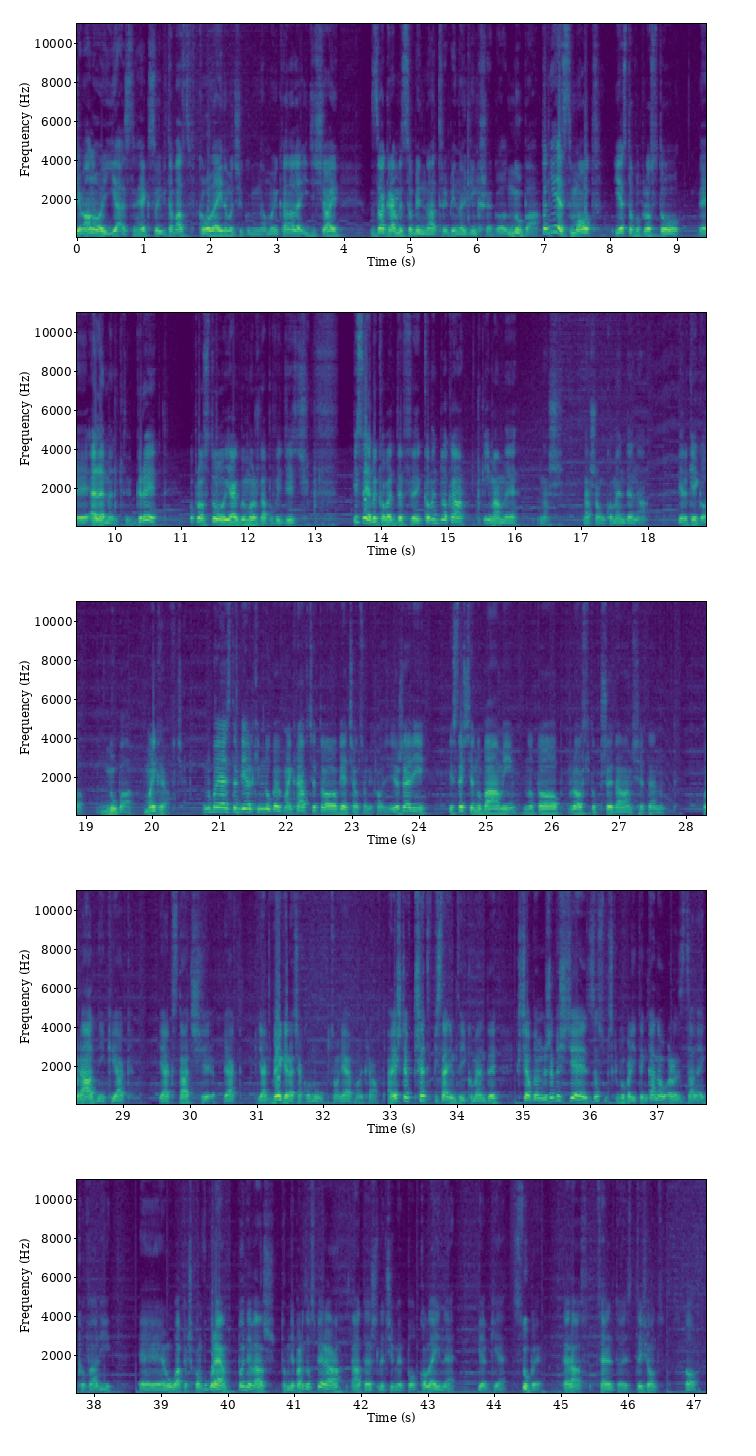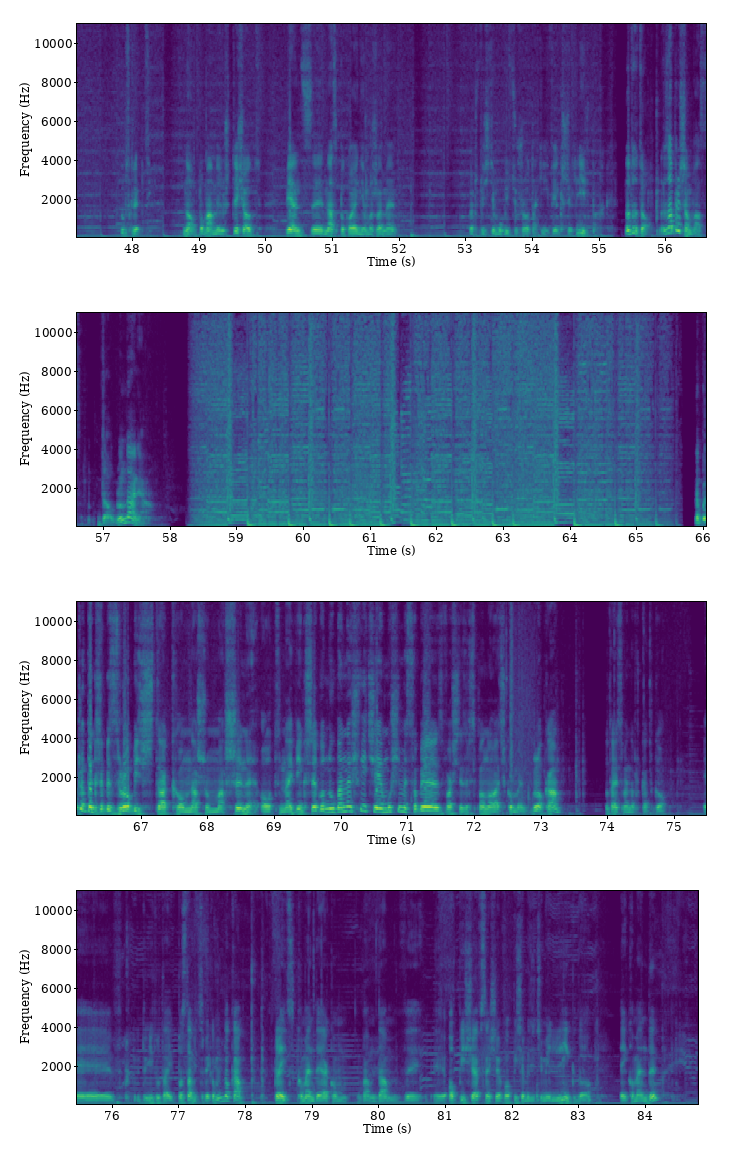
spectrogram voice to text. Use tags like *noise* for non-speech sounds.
Siemano, ja jestem Hexo i witam was w kolejnym odcinku na moim kanale i dzisiaj zagramy sobie na trybie największego nuba. To nie jest mod, jest to po prostu e, element gry, po prostu jakby można powiedzieć wpisujemy komendę w comment bloka i mamy nasz, naszą komendę na wielkiego nuba w Minecrafcie. No bo ja jestem wielkim nubem w Minecrafcie, to wiecie o co mi chodzi. Jeżeli jesteście nubami, no to po prostu przyda nam się ten poradnik, jak, jak stać jak, jak wygrać jako noob, co nie, w Minecraft. A jeszcze przed wpisaniem tej komendy chciałbym, żebyście zasubskrybowali ten kanał oraz zalajkowali e, łapeczką w górę, ponieważ to mnie bardzo wspiera, a też lecimy po kolejne wielkie suby. Teraz cel to jest 1100 subskrypcji. No, bo mamy już 1000, więc y, na spokojnie możemy oczywiście mówić już o takich większych liczbach. No to co? Zapraszam Was do oglądania. Początek, żeby zrobić taką naszą maszynę od największego nuba na świecie, musimy sobie właśnie zrespawnować comment bloka. Tutaj sobie na przykład go yy, i tutaj postawić sobie comment bloka, wkleić komendę, jaką Wam dam w yy, opisie, w sensie w opisie będziecie mieli link do tej komendy.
